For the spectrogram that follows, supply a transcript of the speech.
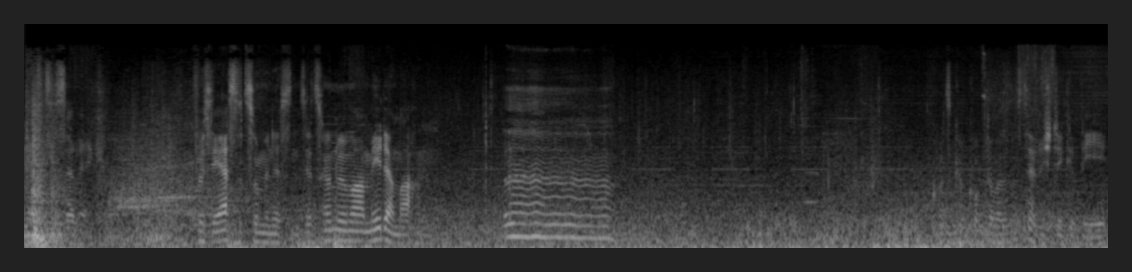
Jetzt ist er weg. Fürs Erste zumindest. Jetzt können wir mal Meter machen. Äh. Ist der richtige Weg.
